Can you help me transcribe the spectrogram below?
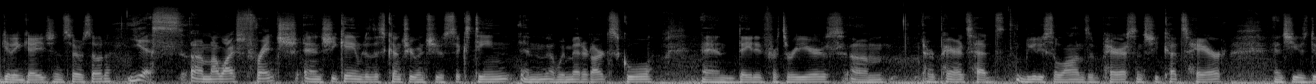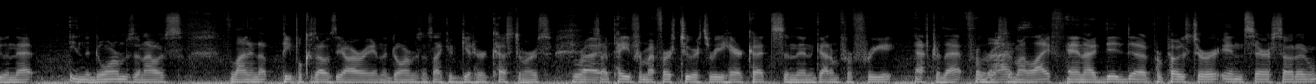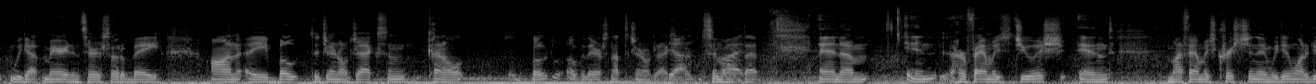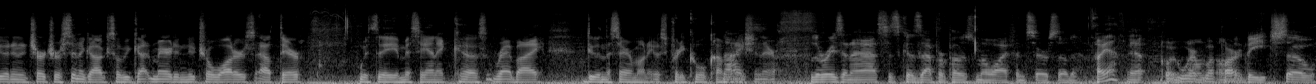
get engaged in Sarasota? Yes, um, my wife's French, and she came to this country when she was 16, and uh, we met at art school and dated for three years. Um, her parents had beauty salons in Paris, and she cuts hair, and she was doing that in the dorms, and I was lining up people because I was the RA in the dorms, and so I could get her customers. Right. So I paid for my first two or three haircuts, and then got them for free after that for the rest of my life. And I did uh, propose to her in Sarasota. We got married in Sarasota Bay on a boat, the General Jackson kind of boat over there. It's not the General Jackson, Yeah, but similar right. to that. And um, in her family's Jewish and my family's Christian, and we didn't want to do it in a church or a synagogue, so we got married in neutral waters out there with a messianic uh, rabbi doing the ceremony. It was a pretty cool combination there. The reason I asked is because I proposed to my wife in Sarasota. Oh yeah, Yep. Where- where- on, what on the beach. So,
